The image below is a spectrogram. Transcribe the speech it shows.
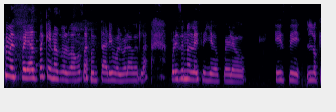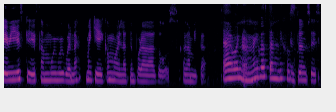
me esperé hasta que nos volvamos a juntar y volver a verla. Por eso no la he seguido, pero este, lo que vi es que está muy, muy buena. Me quedé como en la temporada 2, a la mitad. Ah, bueno, no ibas tan lejos. Entonces,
